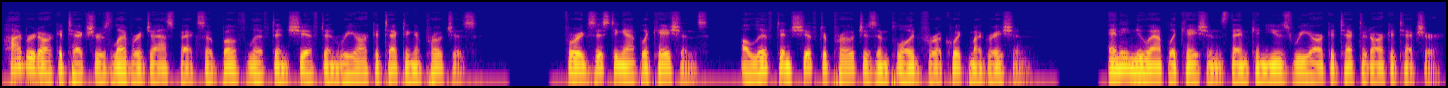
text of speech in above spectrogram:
Hybrid architectures leverage aspects of both lift and shift and re architecting approaches. For existing applications, a lift and shift approach is employed for a quick migration. Any new applications then can use re architected architecture.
